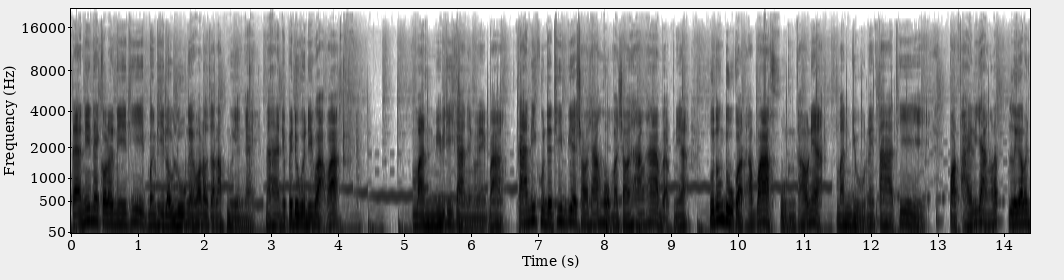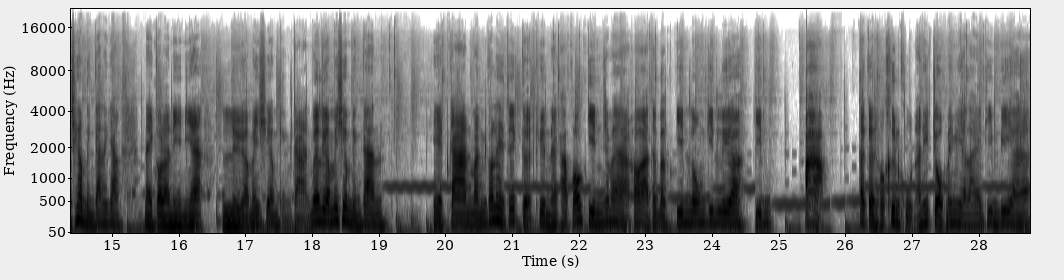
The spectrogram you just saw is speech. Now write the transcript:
แต่อันนี้ในกรณีที่บางทีเรารู้ไงว่าเราจะรับมือยังไงนะฮะเดี๋ยวไปดูกันดีกว่าว่า มันมีวิธีการอยังไงบ้าง การที่คุณจะทิมเบี้ยชอช้างหกมาชอช้างห้าแบบเนี้ยคุณต้องดูก่อนครับว่าขุนเขาเนี่ยมันอยู่ในตาที่ปลอดภัยหรือยังแล้วเรือมันเชื่อมถึงกันหรือยัง ในกรณีนี้เรือไม่เชื่อมถึงกัน เมื่อเรือไม่เชื่อมถึงกันเหตุการณ์มันก็เลยได้เกิดขึ้นนะครับเขากินใช่ไหมเขาอาจจะแบบกินลงกินเรือกินปาบ ถ้าเกิดเขาขึ้นขุนอันนี้จบไม่มีอะไรทิมเบี้ยนะ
